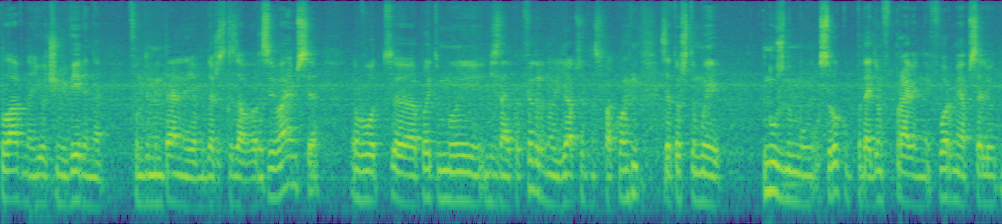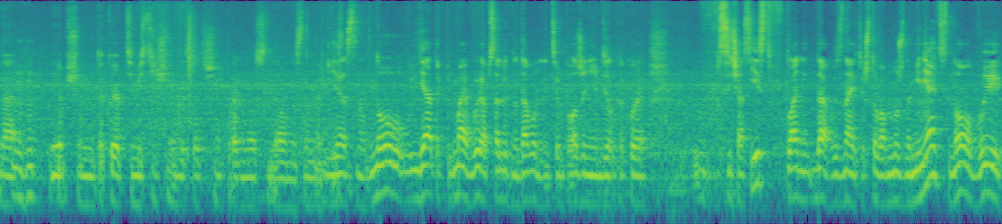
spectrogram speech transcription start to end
плавно и очень уверенно, фундаментально, я бы даже сказал, развиваемся. Вот, э, поэтому мы, не знаю, как Федор, но я абсолютно спокоен за то, что мы к нужному сроку подойдем в правильной форме абсолютно. Мгм. И, в общем, такой оптимистичный достаточно прогноз да, у нас на. Ясно. Ну, я так понимаю, вы абсолютно довольны тем положением дел, какое сейчас есть. В плане, да, вы знаете, что вам нужно менять, но вы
